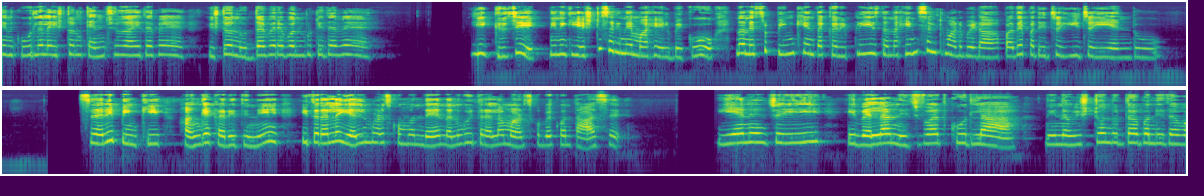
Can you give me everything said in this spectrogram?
ನಿನ್ನ ಕೂದಲೆಲ್ಲ ಇಷ್ಟೊಂದು ಕೆಂಚುಗ ಇದಾವೆ, ಇಷ್ಟೊಂದು ಉದ್ದ ಬೇರೆ ಬಂದ್ಬಿಟ್ಟಿದಾವೆ. ಈ ಗಿರ್ಜಿ, ನಿನಗೆ ಎಷ್ಟು ಸರಿನೇ ಮಾ ಹೇಳಬೇಕು? ನನ್ನ ಹೆಸರು ಪಿಂಕಿ ಅಂತ ಕರಿ, ಪ್ಲೀಸ್ ನನ್ನ ಇನ್ಸಲ್ಟ್ ಮಾಡಬೇಡ. ಪದೇ ಪದೇ ಜೈ ಜೈ ಎಂದು. ಸರಿ ಪಿಂಕಿ, ಹಾಗೆ ಕರಿತೀನಿ. ಈ ಥರ ಎಲ್ಲ ಎಲ್ಲಿ ಮಾಡಿಸ್ಕೊಂಬಂದೆ? ನನಗೂ ಈ ಥರ ಎಲ್ಲ ಮಾಡಿಸ್ಕೋಬೇಕು ಅಂತ ಆಸೆ. ಏನೇ ಜೈ ಇವೆಲ್ಲ ನಿಜವಾದ ಕೂದ್ಲಾ? ನೀನು ಇಷ್ಟೊಂದು ಉದ್ದ ಬಂದಿದ್ದಾವ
